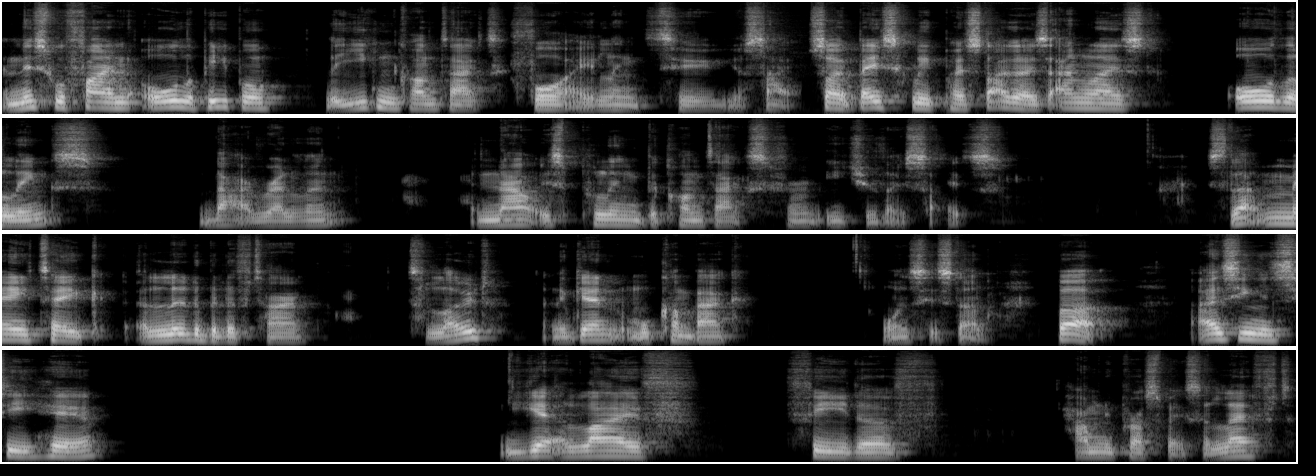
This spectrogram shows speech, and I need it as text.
And this will find all the people that you can contact for a link to your site. So basically Postaga has analyzed all the links that are relevant and now it's pulling the contacts from each of those sites. So that may take a little bit of time to load. And again, we'll come back once it's done. But as you can see here, you get a live feed of how many prospects are left,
